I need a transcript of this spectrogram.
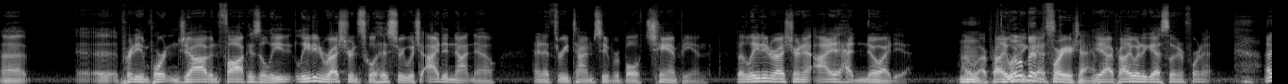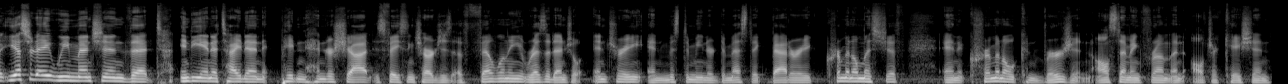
Uh, a pretty important job, and Faulk is a lead, leading rusher in school history, which I did not know, and a three-time Super Bowl champion. But leading rusher, and I had no idea. I, I probably Hmm. A little bit guessed- before your time. Yeah, I probably would have guessed Leonard Fournette. Uh, yesterday, we mentioned that Indiana tight end Peyton Hendershot is facing charges of felony residential entry and misdemeanor domestic battery, criminal mischief, and criminal conversion, all stemming from an altercation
